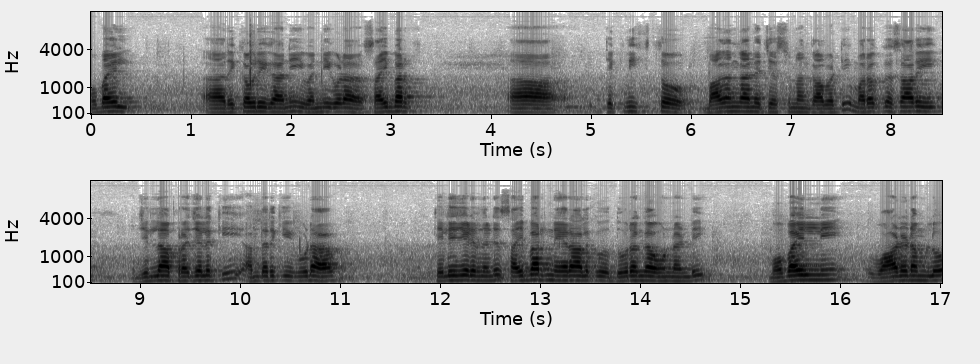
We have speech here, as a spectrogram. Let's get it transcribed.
మొబైల్ రికవరీ కానీ ఇవన్నీ కూడా సైబర్ టెక్నిక్స్తో భాగంగానే చేస్తున్నాం కాబట్టి మరొకసారి జిల్లా ప్రజలకి అందరికీ కూడా తెలియజేయడం ఏంటంటే సైబర్ నేరాలకు దూరంగా ఉండండి. మొబైల్ని వాడడంలో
